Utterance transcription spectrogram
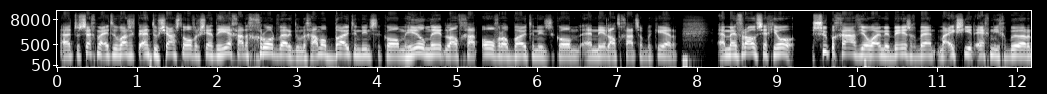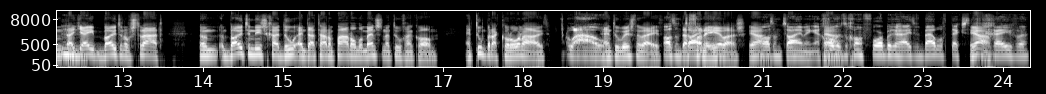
Toen, zeg maar, toen was ik er enthousiast over. Ik zeg, de heer gaat een groot werk doen. Er gaan allemaal buitendiensten komen. Heel Nederland gaat overal buitendiensten komen. En Nederland gaat zich bekeren. En mijn vrouw zegt, joh, super gaaf joh, waar je mee bezig bent. Maar ik zie het echt niet gebeuren. Mm. Dat jij buiten op straat een, een buitendienst gaat doen. En dat daar een paar honderd mensen naartoe gaan komen. En toen brak corona uit. Wauw. En toen wisten wij het. Dat timing. van de Heer was. Ja. Wat een timing. En God ja. heeft het gewoon voorbereid, het Bijbelteksten ja. gegeven.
